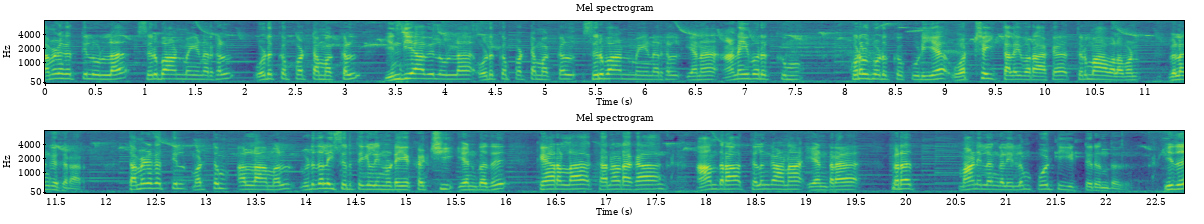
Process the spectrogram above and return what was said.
தமிழகத்தில் உள்ள சிறுபான்மையினர்கள் ஒடுக்கப்பட்ட மக்கள் இந்தியாவில் உள்ள ஒடுக்கப்பட்ட மக்கள் சிறுபான்மையினர்கள் என அனைவருக்கும் குரல் கொடுக்கக்கூடிய ஒற்றை தலைவராக திருமாவளவன் விளங்குகிறார். தமிழகத்தில் மட்டும் அல்லாமல் விடுதலை சிறுத்தைகளினுடைய கட்சி என்பது கேரளா கர்நாடகா ஆந்திரா தெலுங்கானா என்ற பிற மாநிலங்களிலும் போட்டியிட்டிருந்தது. இது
